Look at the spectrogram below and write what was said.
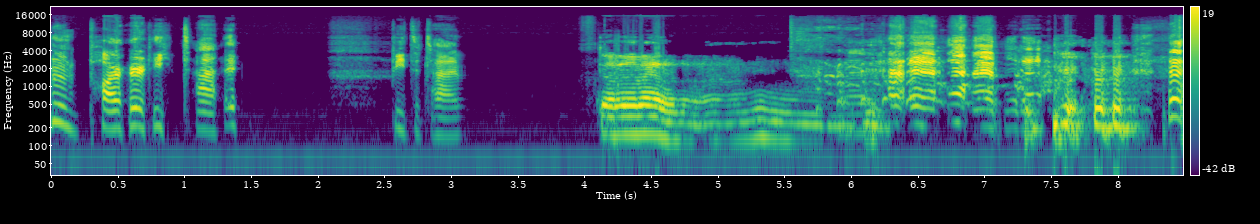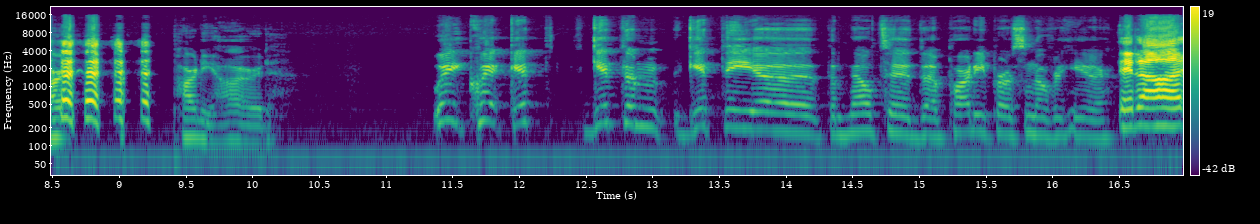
Party time. Pizza time. Party hard. Wait, quick, get get them get the uh the melted uh, party person over here. it uh,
